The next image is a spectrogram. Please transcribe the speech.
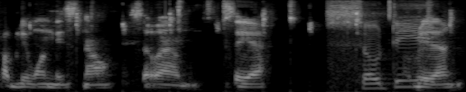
probably won this now. So um, so yeah, So do you then.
